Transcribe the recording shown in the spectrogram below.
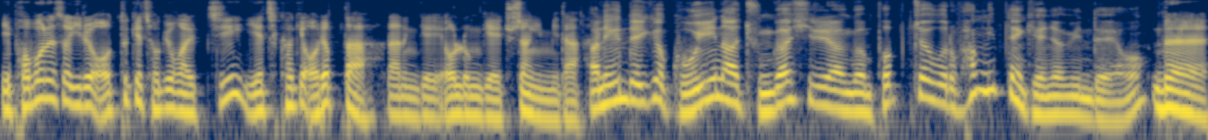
이 법원에서 이를 어떻게 적용할지 예측하기 어렵다라는 게 언론계의 주장입니다. 아니 근데 이게 고의나 중과실이라는 건 법적으로 확립된 개념인데요. 네.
